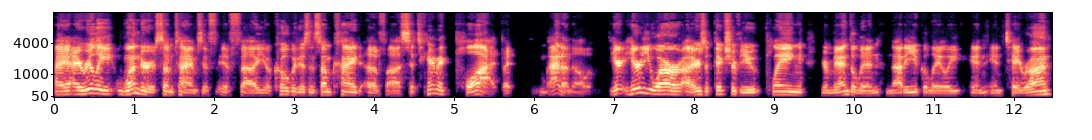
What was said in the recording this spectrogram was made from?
I, I really wonder sometimes if if uh, you know COVID isn't some kind of uh, satanic plot. But I don't know here, here you are. Uh, here's a picture of you playing your mandolin, not a ukulele, in in Tehran,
